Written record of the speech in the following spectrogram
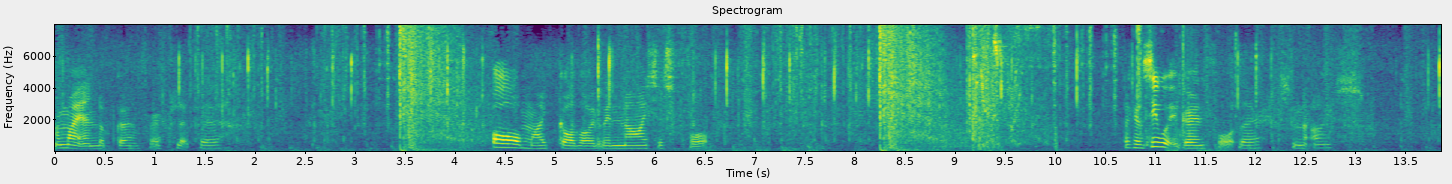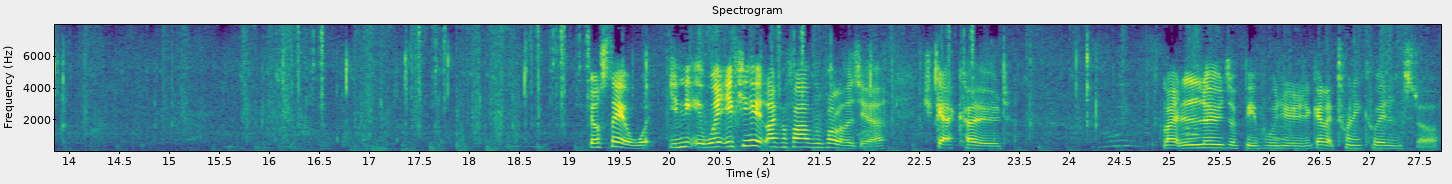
I might end up going for a clip here. Oh my god, that would have been nice as fuck. I can see what you're going for there. It's nice. You'll stay away. You need if you hit like a thousand followers, yeah, you should get a code. Like loads of people use. You get like 20 quid and stuff.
